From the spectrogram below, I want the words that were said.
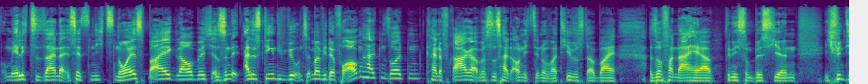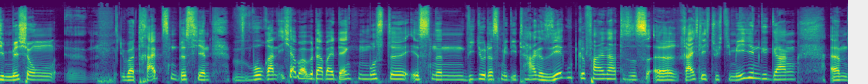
um ehrlich zu sein, da ist jetzt nichts Neues bei, glaube ich. Also sind alles Dinge, die wir uns immer wieder vor Augen halten sollten, keine Frage, aber es ist halt auch nichts Innovatives dabei. Also von daher bin ich so ein bisschen, ich finde die Mischung äh, übertreibt es ein bisschen. Woran ich aber dabei denken musste, ist ein Video, das mir die Tage sehr gut gefallen hat. Es ist äh, reichlich durch die Medien gegangen. Ähm,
